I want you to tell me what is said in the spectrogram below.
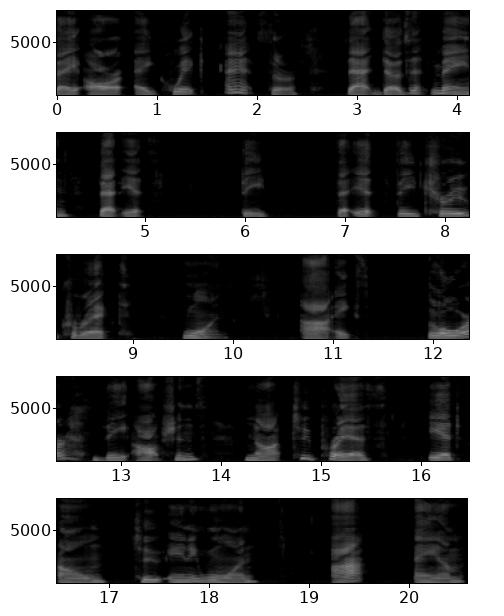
they are a quick answer, that doesn't mean that it's the that it's the true correct one. I explore the options not to press it on to anyone. I am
